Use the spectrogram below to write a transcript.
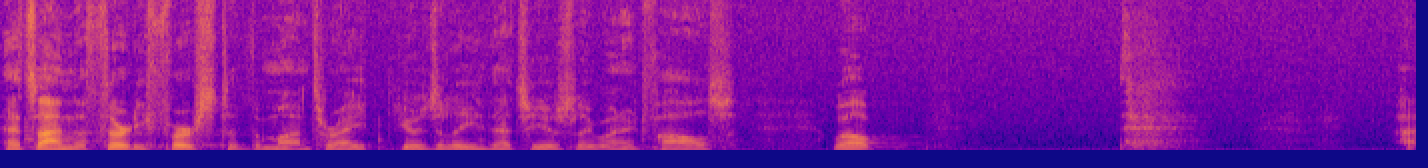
That's on the 31st of the month, right? Usually, that's usually when it falls. Well, I,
